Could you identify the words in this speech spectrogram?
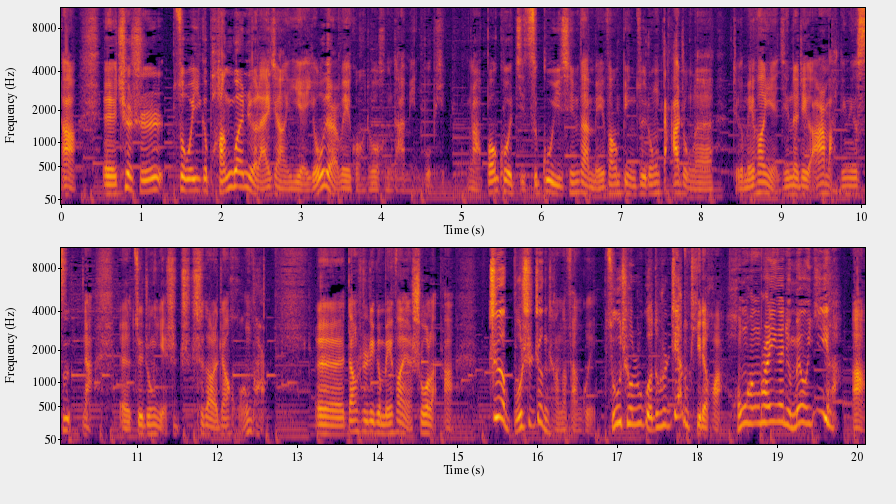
啊，呃，确实作为一个旁观者来讲，也有点为广州恒大鸣不平啊。包括几次故意侵犯梅方，并最终打肿了这个梅方眼睛的这个阿尔马丁内斯，那呃，最终也是只吃到了一张黄牌。呃，当时这个梅方也说了啊，这不是正常的犯规，足球如果都是这样踢的话，红黄牌应该就没有意义了啊。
